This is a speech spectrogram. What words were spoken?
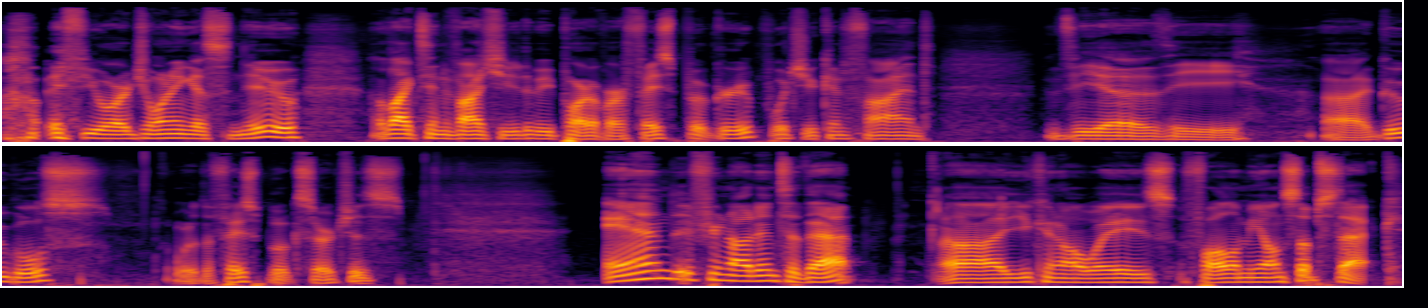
If you are joining us new, I'd like to invite you to be part of our Facebook group, which you can find via the uh, Googles or the Facebook searches. And if you're not into that, uh, you can always follow me on Substack,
